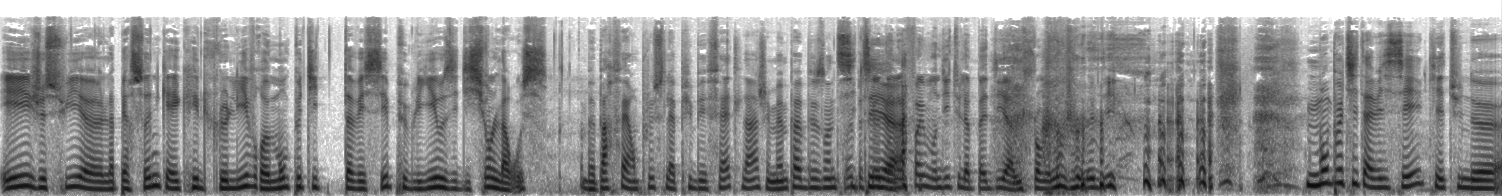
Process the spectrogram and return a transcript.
Et je suis euh, la personne qui a écrit le livre Mon petit AVC publié aux éditions Larousse. Ah bah parfait. En plus, la pub est faite. Là, j'ai même pas besoin de citer. parce que la dernière euh, fois, ils m'ont dit tu l'as pas dit. Alors maintenant, je le dis. Mon petit AVC, qui est une.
